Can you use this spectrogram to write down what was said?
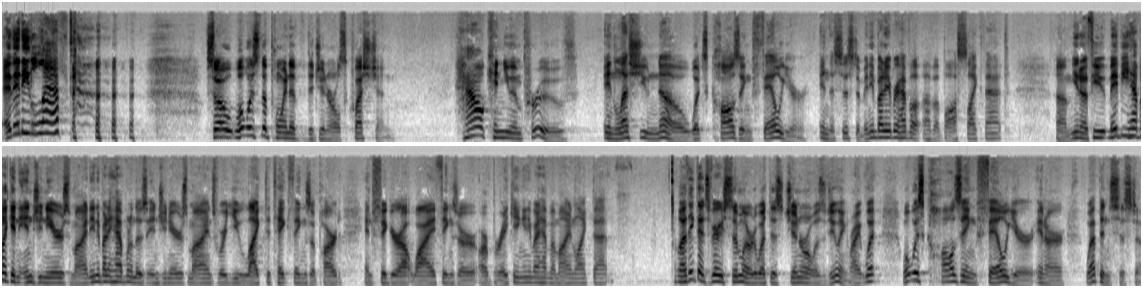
And then he left. So, what was the point of the general's question? How can you improve unless you know what's causing failure in the system? Anybody ever have a, have a boss like that? Um, you know, if you maybe you have like an engineer's mind. Anybody have one of those engineer's minds where you like to take things apart and figure out why things are, are breaking? Anybody have a mind like that? Well, I think that's very similar to what this general was doing, right? What, what was causing failure in our weapon system,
